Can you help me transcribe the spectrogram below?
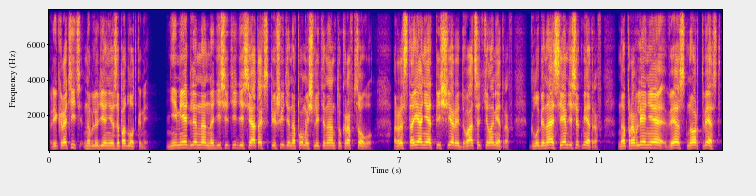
Прекратить наблюдение за подлодками. Немедленно на десяти десятых спешите на помощь лейтенанту Кравцову. Расстояние от пещеры 20 километров, глубина 70 метров, направление вест-норд-вест.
